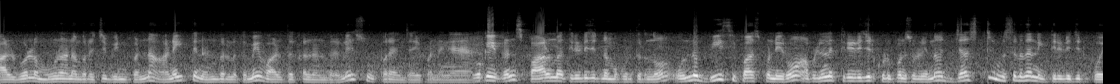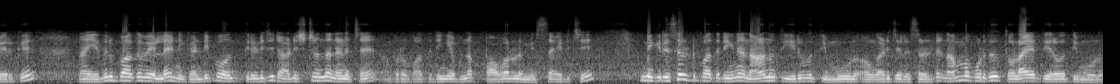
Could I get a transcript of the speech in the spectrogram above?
ஆல் போலில் மூணாம் நம்பர் வச்சு வின் பண்ண அனைத்து நண்பர்களுக்குமே வாழ்த்துக்கள் நண்பர்களே. சூப்பராக என்ஜாய் பண்ணுங்கள் okay friends formula three digit நம்ம கொடுத்துருந்தோம். ஒன்று பிசி பாஸ் பண்ணிடுவோம் அப்படி இல்லைன்னா த்ரீ டிஜிட் கொடுப்போன்னு சொல்லியிருந்தோம். ஜஸ்ட் மிஸ்ஸில் தான் இன்றைக்கி த்ரீ டிஜிட் போயிருக்கு. நான் எதிர்பார்க்கவே இல்லை. நீ கண்டிப்பாக வந்து த்ரீ டிஜிட் அடிச்சிட்டு தான் நினச்சேன். அப்புறம் பார்த்துட்டிங்க அப்படின்னா பவரில் மிஸ் ஆகிடுச்சு இன்றைக்கி ரிசல்ட் பார்த்துட்டிங்கன்னா நானூற்றி இருபத்தி மூணு. அவங்க அடித்த ரிசல்ட்டு நம்ம கொடுத்தது தொள்ளாயிரத்தி இருபத்தி மூணு.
